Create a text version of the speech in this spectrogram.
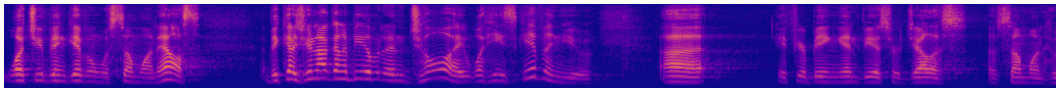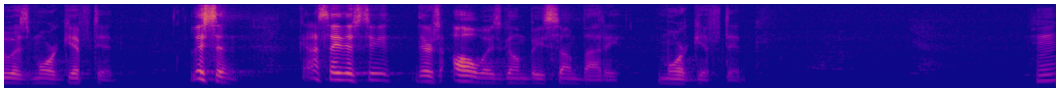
what you've been given with someone else because you're not going to be able to enjoy what he's given you uh, if you're being envious or jealous of someone who is more gifted. Listen, can I say this to you? There's always going to be somebody more gifted. Hmm?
